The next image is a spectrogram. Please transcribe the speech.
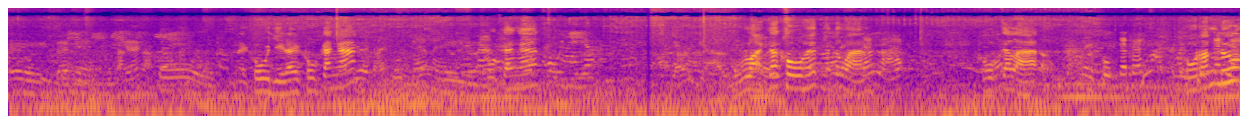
Ừ, đây nè cá khô này khô gì đây? Khô cá ngát. Khô cá này. Khô cá ngát. Khô gì á? Đủ loại cá khô hết nha các cá bạn khô cá lạt. Này khô cá rắn. Khô rắn nước.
